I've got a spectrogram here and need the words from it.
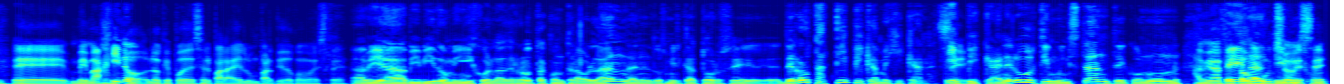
eh, me imagino lo que puede ser para él un partido como este. Había vivido mi hijo la derrota contra Holanda en el 2014, eh, derrota típica mexicana, típica, en el último instante con un A mí me afectó mucho ese,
